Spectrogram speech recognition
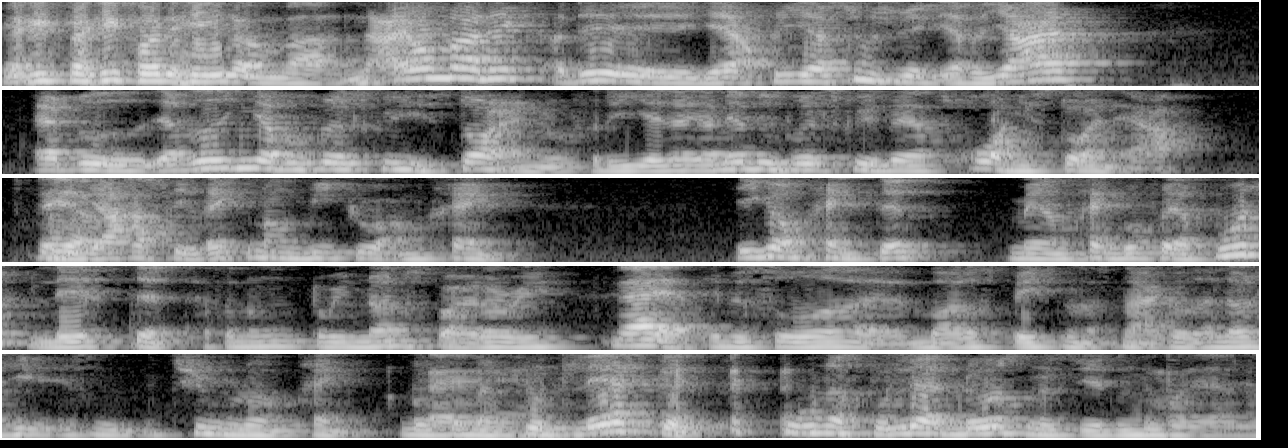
man kan ikke, man kan ikke få det hele om verden. Nej, åbenbart ikke, og det, ja, fordi jeg synes virkelig, altså jeg er blevet, jeg ved ikke, om jeg er blevet forelsket i historien nu, fordi jeg, jeg er mere blevet forelsket i, hvad jeg tror, historien er. Det er jeg har set rigtig mange videoer omkring, ikke omkring den, men omkring, hvorfor jeg burde læse den, altså nogle, du ved, non-spoilery Ja, ja. episoder af Modern Spaceman har snakket, han lavede helt sådan 20 minutter omkring, hvorfor Ja, ja, man ja. burde læse den, uden at spolere noget som helst i den. Imponerende.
